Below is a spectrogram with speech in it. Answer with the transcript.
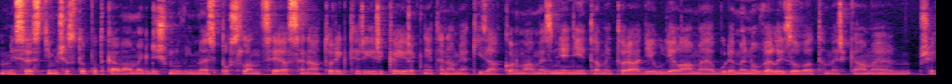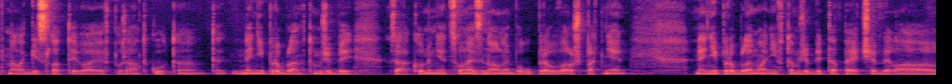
my se s tím často potkáváme, když mluvíme s poslanci a senátory, kteří říkají, řekněte nám, jaký zákon máme změnit a my to rádi uděláme a budeme novelizovat a my říkáme, všechna legislativa je v pořádku. To, to není problém v tom, že by zákon něco neznal nebo upravoval špatně. Není problém ani v tom, že by ta péče byla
